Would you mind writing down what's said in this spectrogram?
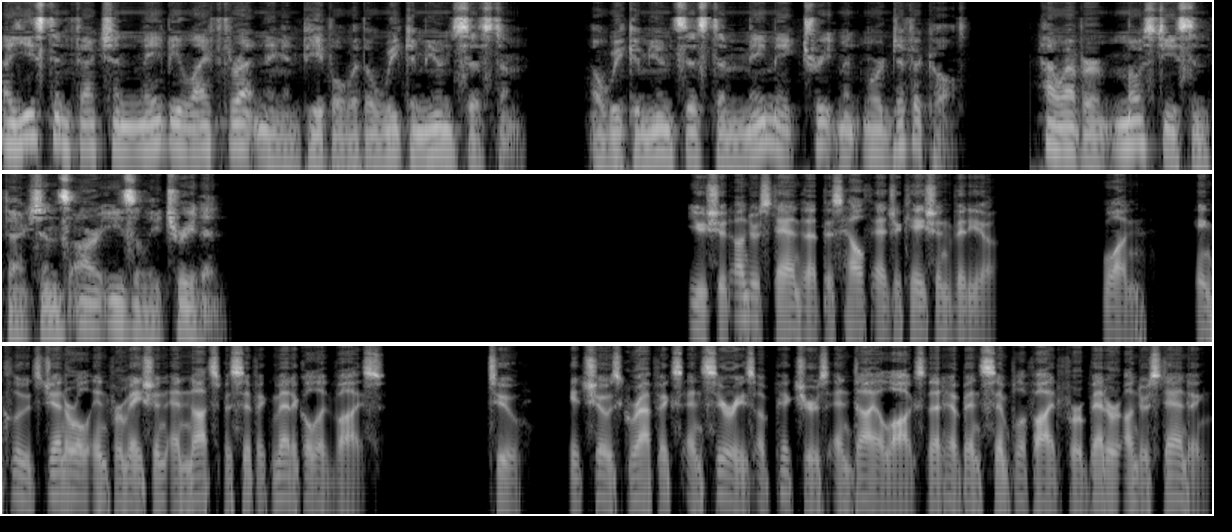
A yeast infection may be life-threatening in people with a weak immune system. A weak immune system may make treatment more difficult. However, most yeast infections are easily treated. You should understand that this health education video 1. Includes general information and not specific medical advice. 2. It shows graphics and series of pictures and dialogues that have been simplified for better understanding.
